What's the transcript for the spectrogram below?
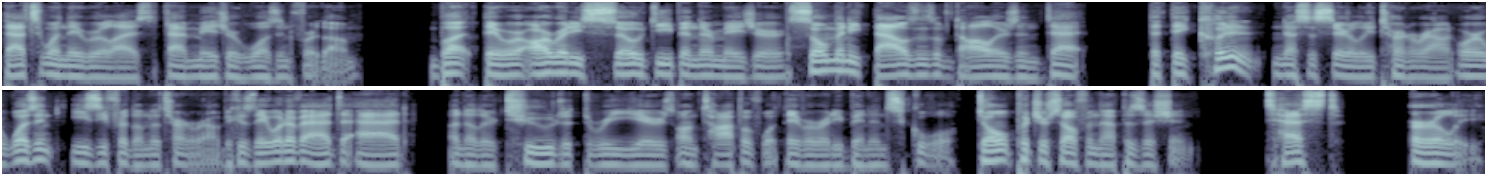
That's when they realized that that major wasn't for them but they were already so deep in their major, so many thousands of dollars in debt that they couldn't necessarily turn around, or it wasn't easy for them to turn around because they would have had to add another two to three years on top of what they've already been in school. Don't put yourself in that position. Test early.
